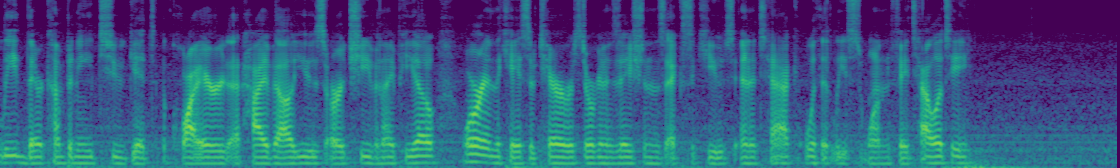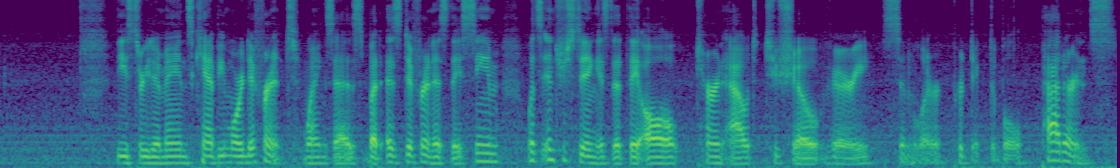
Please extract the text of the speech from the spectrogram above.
lead their company to get acquired at high values or achieve an IPO, or in the case of terrorist organizations, execute an attack with at least one fatality. These three domains can't be more different, Wang says, but as different as they seem, what's interesting is that they all turn out to show very similar predictable patterns.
